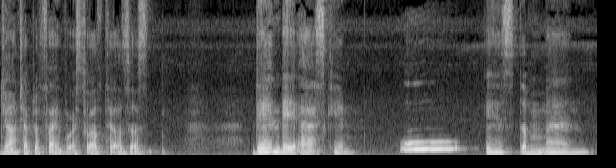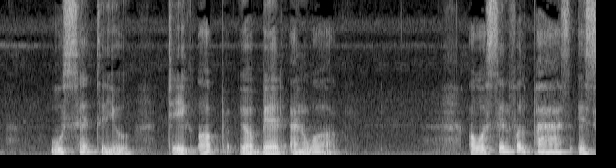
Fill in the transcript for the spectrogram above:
John chapter 5, verse 12 tells us Then they ask him, Who is the man who said to you, Take up your bed and walk? Our sinful past is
